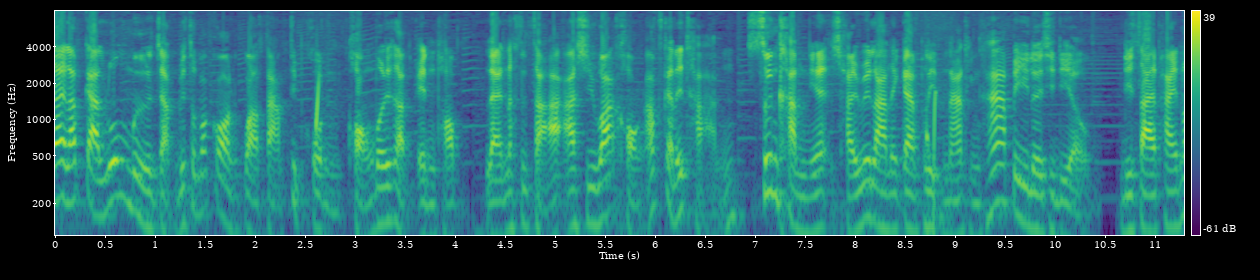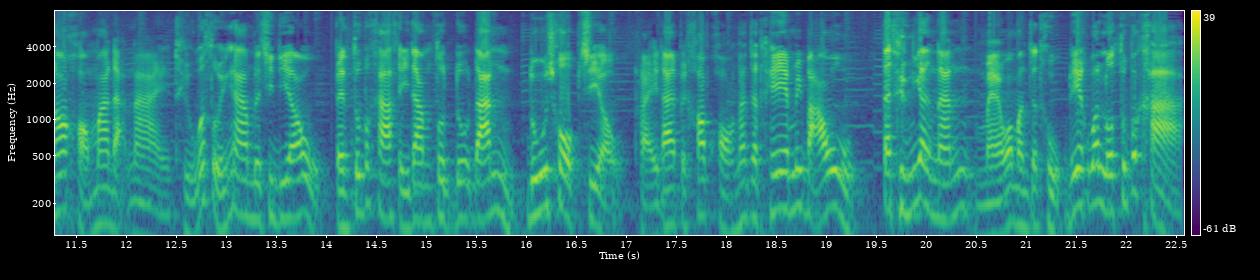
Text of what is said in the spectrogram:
ได้รับการร่วมมือจากวิศวกรกว่า 30 คนของบริษัท n t o p และนักศึกษาอาชีวะของอัฟกานิสถาน ซึ่งคันนี้ใช้เวลาในการผลิตนานถึง 5 ปีเลยทีเดียว ดีไซน์ภายนอกของมาดะนาย ถือว่าสวยงามเลยทีเดียว เป็นซุปเปอร์คาร์สีดำสุดดุดัน ดูโฉบเฉี่ยว ใครได้ไปครอบครองน่าจะเท่ไม่เบา แต่ถึงอย่างนั้นแม้ว่ามันจะถูกเรียกว่ารถซุปเปอร์คาร์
